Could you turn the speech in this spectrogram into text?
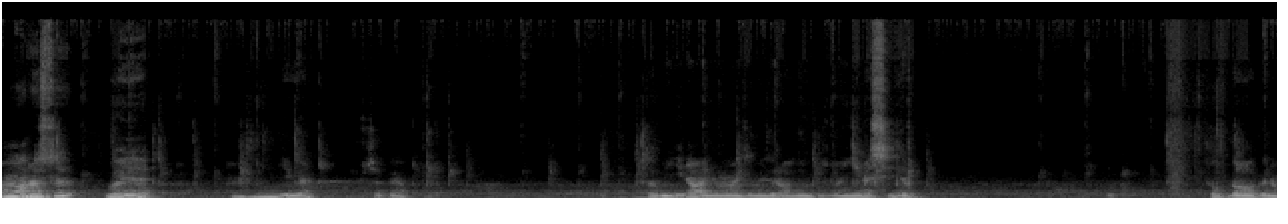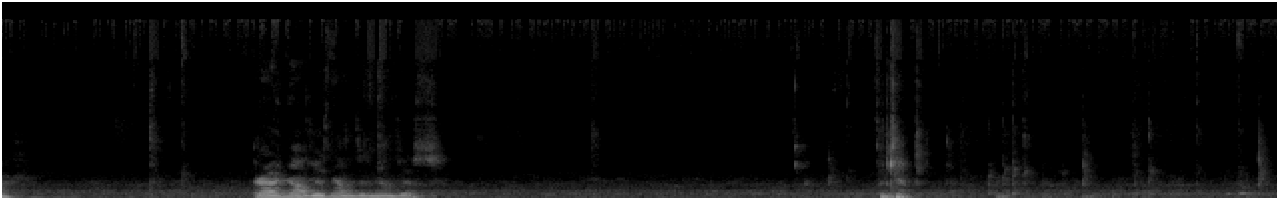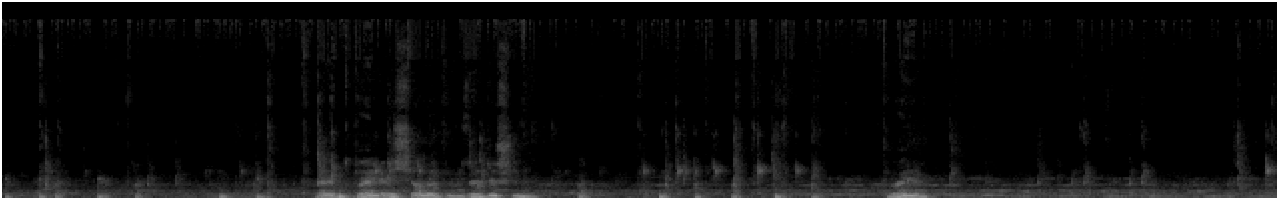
Ama orası böyle gibi. Şaka yaptım. Tabii yine aynı malzemeleri alıyoruz. Ben yine sildim. Çok dalgınım. Eğer ne alacağız, ne alacağız, ne alacağız? Fıçı. Evet, böyle eşyalarımızı düşünün. Böyle.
